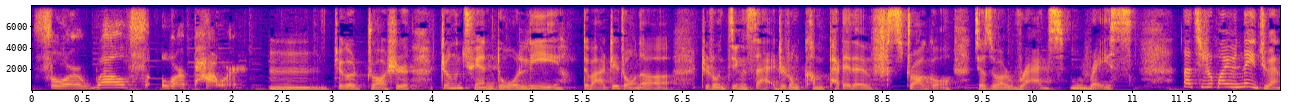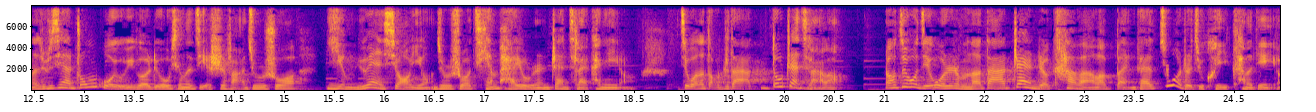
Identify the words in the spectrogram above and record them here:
for wealth or power. 嗯，这个主要是争权夺利，对吧？这种的这种竞赛，这种 competitive struggle 叫做 rat race。那其实关于内卷呢，就是现在中国有一个流行的解释法，就是说影院效应，就是说前排有人站起来看电影，结果呢导致大家都站起来了，然后最后结果是什么呢？大家站着看完了本该坐着就可以看的电影。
